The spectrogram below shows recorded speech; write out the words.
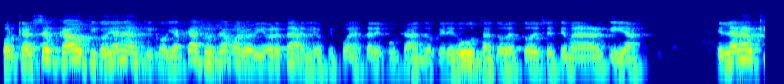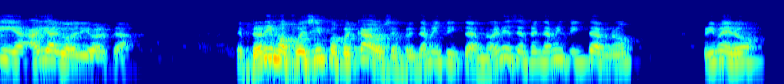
Porque al ser caótico y anárquico, y acá yo llamo a los libertarios que pueden estar escuchando, que les gusta todo, todo ese tema de la anarquía, en la anarquía hay algo de libertad. El peronismo fue siempre fue caos, enfrentamiento interno. En ese enfrentamiento interno Primero,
